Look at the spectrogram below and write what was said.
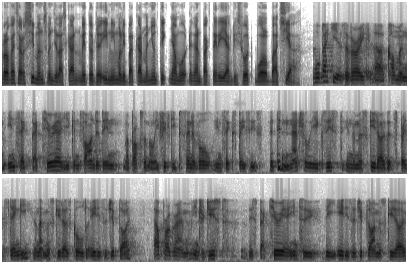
Profesor Simmons menjelaskan metode ini melibatkan menyuntik nyamuk dengan bakteri yang disebut Wolbachia. Wolbachia is a very uh, common insect bacteria. You can find it in approximately 50% of all insect species. It didn't naturally exist in the mosquito that spreads dengue, and that mosquito is called Aedes aegypti. Our program introduced this bacteria into the Aedes aegypti mosquito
